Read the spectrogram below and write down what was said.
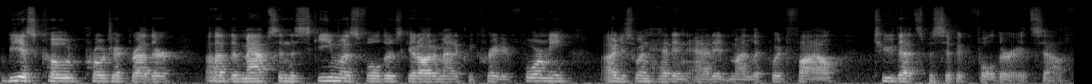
VS Code project rather, uh, the maps and the schemas folders get automatically created for me. I just went ahead and added my liquid file to that specific folder itself.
